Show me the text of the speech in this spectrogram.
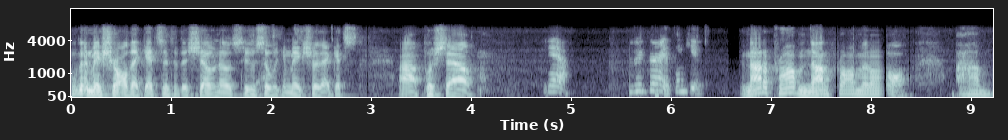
I'm going to make sure all that gets into the show notes too, so we can make sure that gets uh, pushed out. Yeah, it'd be great. Thank you. Not a problem. Not a problem at all. Um,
